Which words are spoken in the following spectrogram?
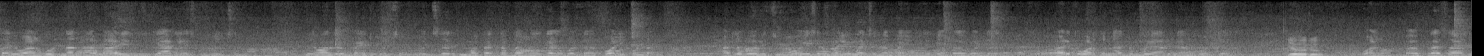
సరే వాళ్ళు కొట్టినారు వాళ్ళ భార్య ఊరికి ఆకలి వేసుకుంటూ వచ్చింది. మేమందరం బయటకు వచ్చాం. వచ్చేసరికి మా పెద్ద అబ్బాయి మీద ఎగబడ్డారు కోలికొండ. అట్లా పోనిచ్చి పోయేసరికి మళ్ళీ మా చిన్న అబ్బాయి మీద ఎగబడ్డారు వాడికి పడుతుంటే అడ్డం పోయాను నన్ను కొట్టారు. ఎవరు? వాళ్ళు ప్రసాద్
